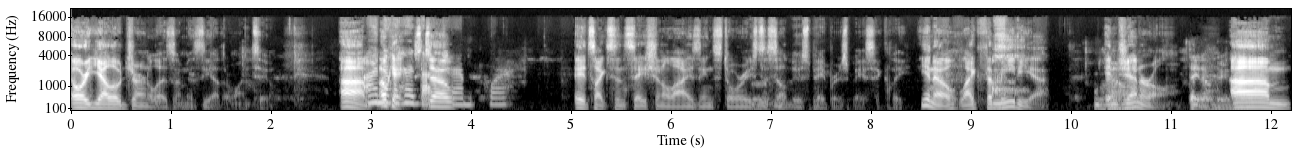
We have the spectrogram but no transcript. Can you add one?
Or yellow journalism is the other one too. I Um, never okay, heard that so term before it's like sensationalizing stories to Mhm. sell newspapers, basically. You know, like the media in No, general. They don't do that. Um,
